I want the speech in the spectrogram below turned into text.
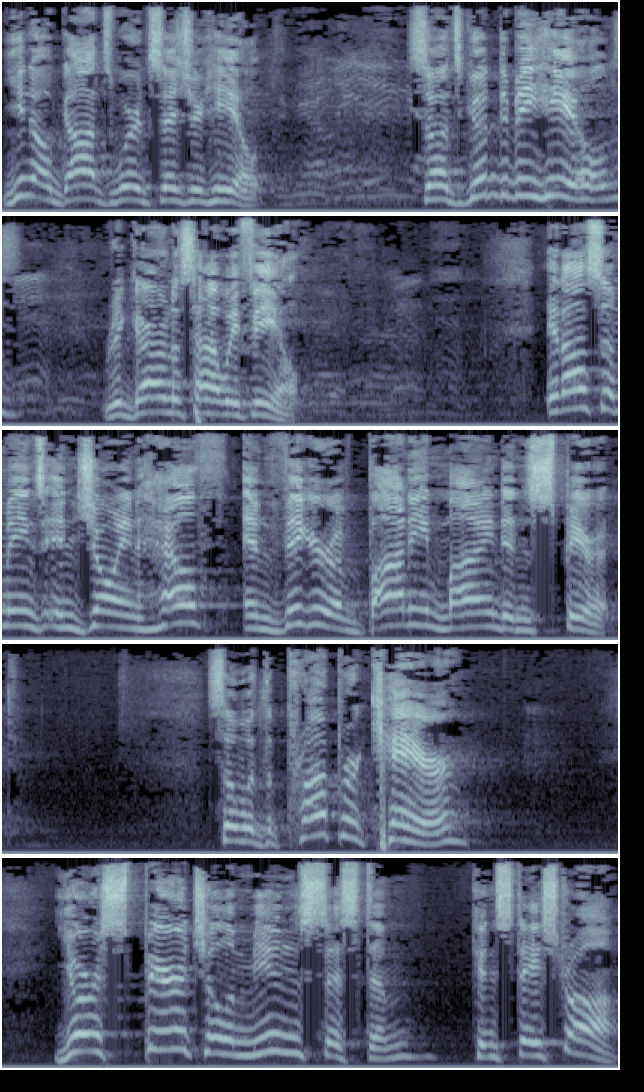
you know God's word says you're healed. So it's good to be healed regardless how we feel. It also means enjoying health and vigor of body, mind, and spirit. So, with the proper care, your spiritual immune system can stay strong.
